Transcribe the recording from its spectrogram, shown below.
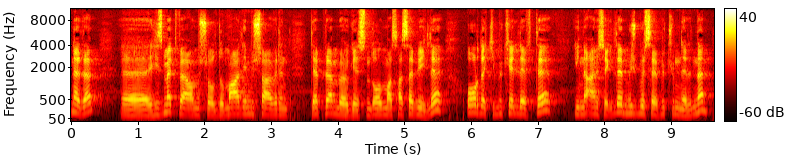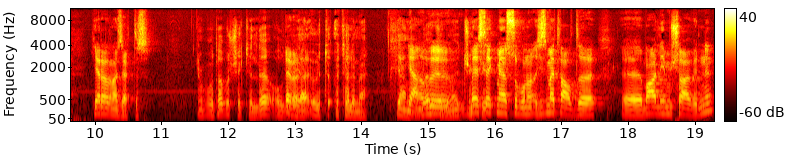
Neden? Ee, hizmet ve almış olduğu mali müşavirin deprem bölgesinde olması hasebiyle oradaki mükellef de yine aynı şekilde mücbir sebep hükümlerinden yararlanacaktır. Bu da bu şekilde oluyor. Evet. Yani öte- öteleme. Bir Yani öteleme. Çünkü meslek mensubunun hizmet aldığı e, mali müşavirinin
